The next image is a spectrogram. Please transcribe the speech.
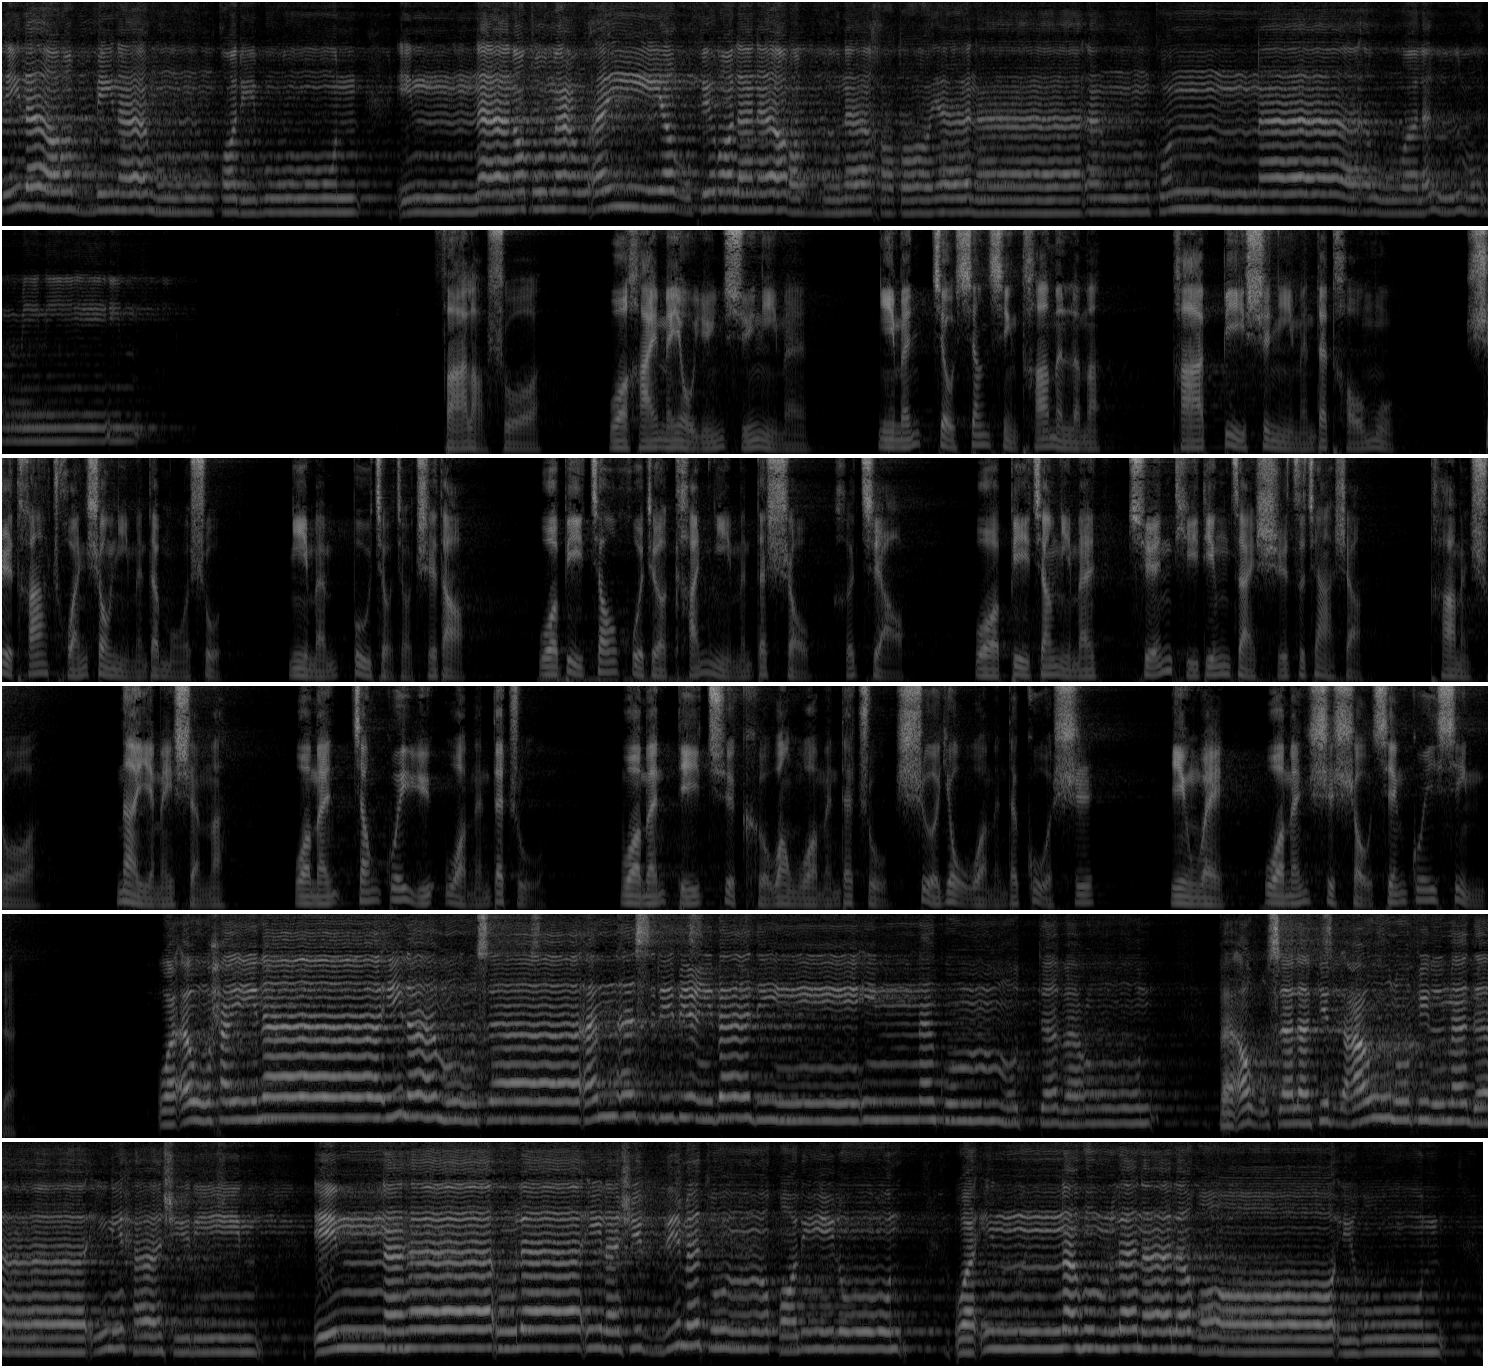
إلى ربنا منقلبون إنا نطمع أن يغفر لنا ربنا خطايانا أن كنا أول المؤمنين 法老说：“我还没有允许你们，你们就相信他们了吗？”他必是你们的头目， 是他传授你们的魔术。你们不久就知道，我必交互着砍你们的手和脚，我必将你们全体钉在十字架上。他们说：“那也没什么，我们将归于我们的主。我们的确渴望我们的主赦宥我们的过失。”因为我们是首先归信的。وأوحينا إلى موسى أن أسر بعبادي إنكم متبعون فأرسل فرعون في المدائن حاشرين إن هؤلاء لشرذمة قليلون وإنهم لنا لغائظون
